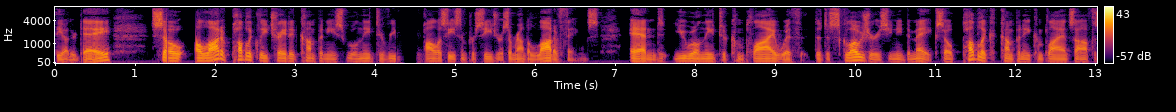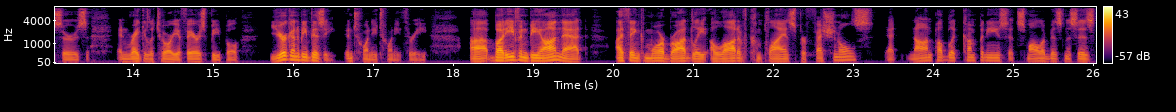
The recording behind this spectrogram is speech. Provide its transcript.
the other day. So a lot of publicly traded companies will need to re policies and procedures around a lot of things, and you will need to comply with the disclosures you need to make. So public company compliance officers and regulatory affairs people, you're going to be busy in 2023. Uh, but even beyond that, I think more broadly, a lot of compliance professionals at non-public companies, at smaller businesses,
